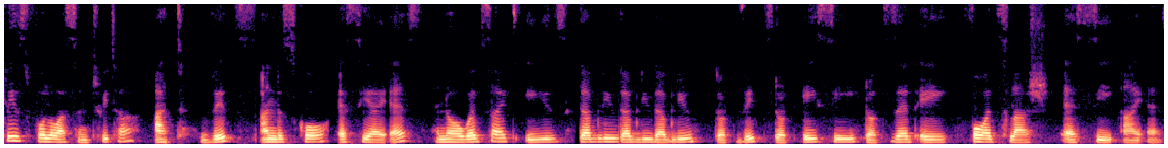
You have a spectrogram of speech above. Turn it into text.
please follow us on Twitter at wits underscore and our website is www.wits.ac.za forward slash SCIS.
